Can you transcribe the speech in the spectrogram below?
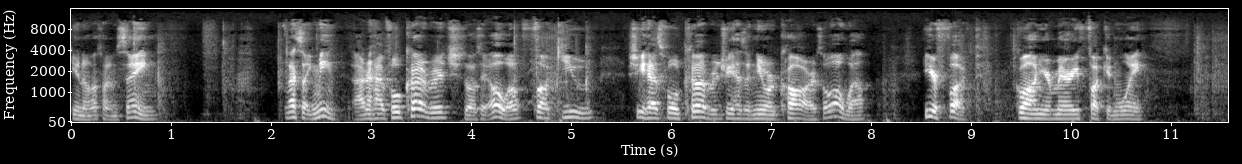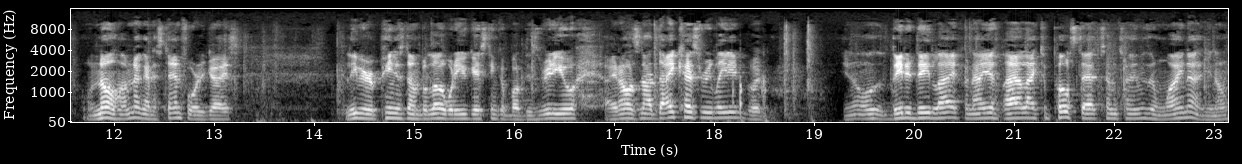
You know, that's what I'm saying. That's like me. I don't have full coverage, so I say, oh well, fuck you. She has full coverage. She has a newer car, so oh well, you're fucked. Go on your merry fucking way. Well, no, I'm not gonna stand for it, guys leave your opinions down below. What do you guys think about this video? I know it's not diecast related but you know day-to-day -day life and i i like to post that sometimes and why not you know?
